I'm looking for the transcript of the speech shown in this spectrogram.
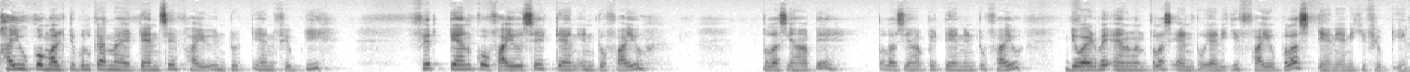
फाइव को मल्टीपल करना है टेन से फाइव इंटू टेन फिफ्टी फिर टेन को फाइव से टेन इंटू फाइव प्लस यहाँ पे प्लस यहाँ पे ten into five divide by N one plus N two यानी कि फाइव प्लस टेन यानी कि फिफ्टीन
